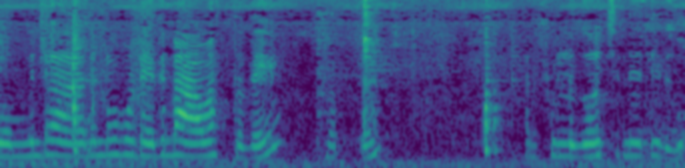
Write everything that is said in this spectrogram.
గమ్మిని రాదండి ఒకటి అయితే బాగా వస్తుంది మొత్తం. అది ఫుల్గా వచ్చింది అయితే ఇదిగో.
